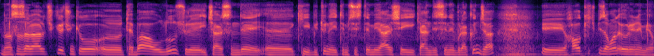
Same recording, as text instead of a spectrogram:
Nasıl zararlı çıkıyor? Çünkü o e, tebaa olduğu süre içerisinde e, ki bütün eğitim sistemi her şeyi kendisini bırakınca e, halk hiçbir zaman öğrenemiyor.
